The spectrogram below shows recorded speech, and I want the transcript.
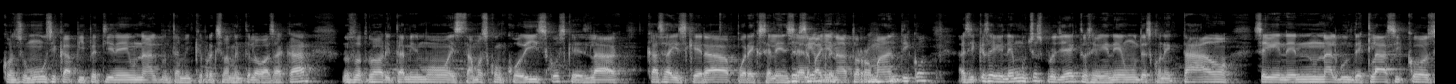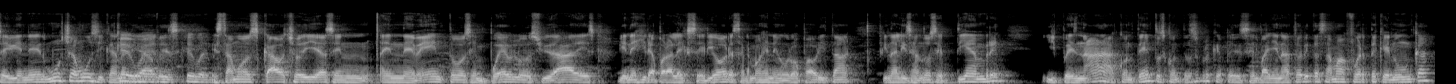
con su música. Pipe tiene un álbum también que próximamente lo va a sacar. Nosotros ahorita mismo estamos con Codiscos, que es la casa disquera por excelencia de del vallenato romántico. Así que se vienen muchos proyectos. Se viene un desconectado, se viene un álbum de clásicos, se viene mucha música. En qué realidad, bueno, pues, qué bueno. estamos cada ocho días en, en eventos, en pueblos, ciudades. Viene gira para el exterior. Estaremos en Europa ahorita finalizando septiembre. Y pues nada, contentos, contentos porque pues el vallenato ahorita está más fuerte que nunca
